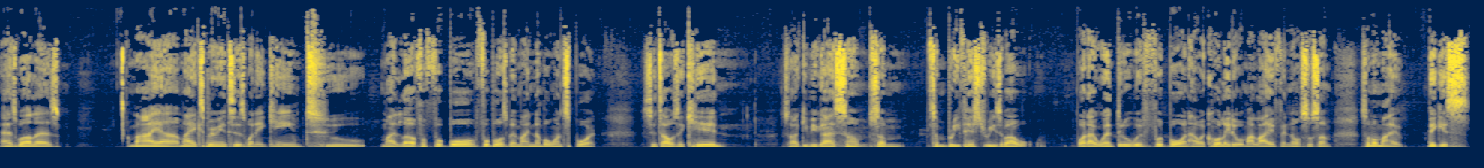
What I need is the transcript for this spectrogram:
as well as my uh, my experiences when it came to my love for football. Football's been my number one sport since I was a kid. So I'll give you guys some some some brief histories about what I went through with football and how it correlated with my life, and also some some of my biggest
